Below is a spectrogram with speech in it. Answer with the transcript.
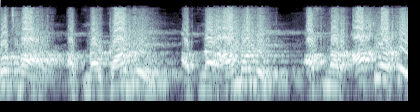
কথায়, আপনার কাজে, আপনার আমলে, আপনার আখলাতে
